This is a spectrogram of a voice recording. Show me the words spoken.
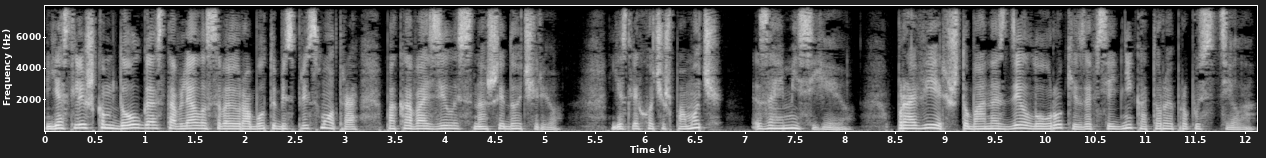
Я слишком долго оставляла свою работу без присмотра, пока возилась с нашей дочерью. Если хочешь помочь, займись ею. Проверь, чтобы она сделала уроки за все дни, которые пропустила.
